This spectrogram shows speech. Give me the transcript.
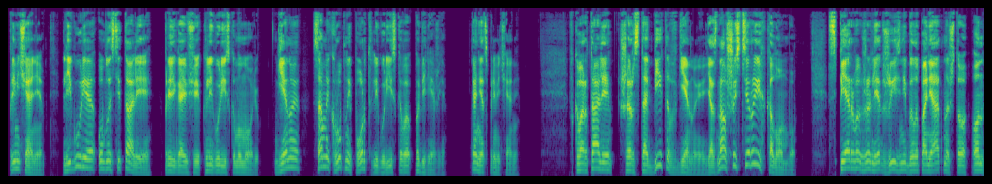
Примечание. Лигурия — область Италии, прилегающая к Лигурийскому морю. Генуя — самый крупный порт Лигурийского побережья. Конец примечания. В квартале Шерстобитов в Генуе я знал шестерых Коломбо. С первых же лет жизни было понятно, что он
